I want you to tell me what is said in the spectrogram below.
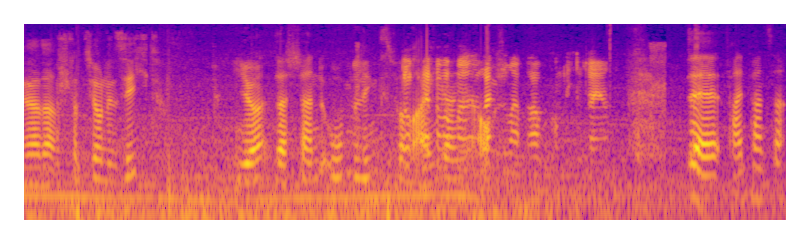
Ja, da Station in Sicht. Ja, da stand oben links vom Doch, Eingang mal auch. langsamer, Bravo, kommt nicht hinterher. Äh, Feindpanzer.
